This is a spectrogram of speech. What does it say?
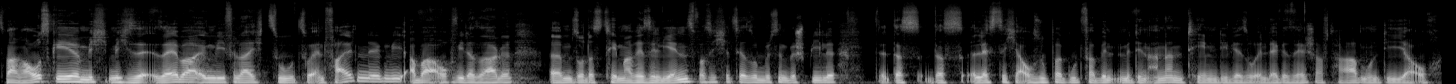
zwar rausgehe, mich, mich selber irgendwie vielleicht zu, zu entfalten irgendwie, aber auch wieder sage, ähm, so das Thema Resilienz, was ich jetzt ja so ein bisschen bespiele, das, das lässt sich ja auch super gut verbinden mit den anderen Themen, die wir so in der Gesellschaft haben und die ja auch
